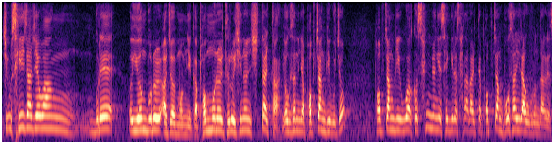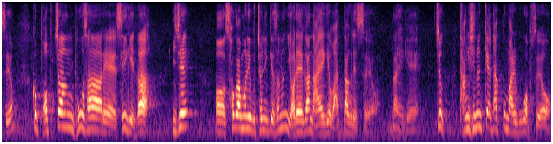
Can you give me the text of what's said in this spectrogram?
지금 세자제왕불의 연부를 아 저 뭡니까 법문을 들으시는 시달타 여기서는요 법장 비구죠. 법장 비구가 그 생명의 세계를 살아갈 때 법장 보살이라고 부른다 그랬어요. 그 법장 보살의 세계가 이제 어, 서가모니 부처님께서는 열애가 나에게 왔다 그랬어요. 나에게 즉 당신은 깨닫고 말고가 없어요.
